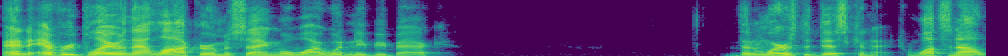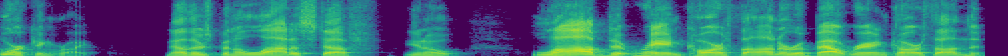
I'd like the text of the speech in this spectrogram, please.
and every player in that locker room is saying, well, why wouldn't he be back? Then where's the disconnect? What's not working right? Now, there's been a lot of stuff you know, lobbed at Ran Carthon or about Ran Carthon that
